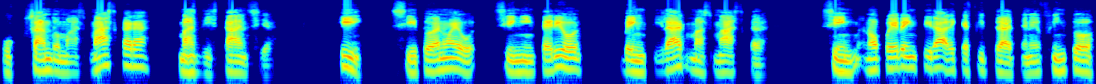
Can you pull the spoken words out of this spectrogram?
usando más máscara, más distancia. Y, cito de nuevo, sin interior, ventilar más máscara. Si no puede ventilar, hay que filtrar, tener filtro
